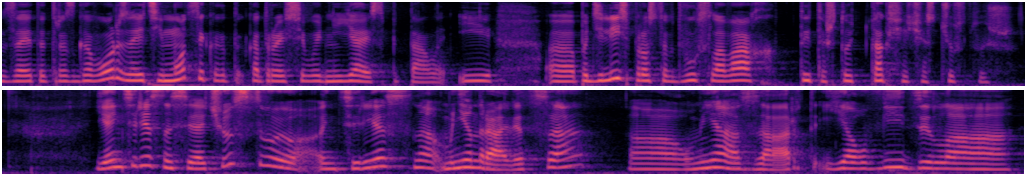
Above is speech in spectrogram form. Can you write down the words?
за этот разговор, за эти эмоции, которые сегодня я испытала. И э, поделись просто в двух словах, ты-то что, как сейчас чувствуешь? Я интересно себя чувствую, интересно, мне нравится, э, у меня азарт, я увидела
